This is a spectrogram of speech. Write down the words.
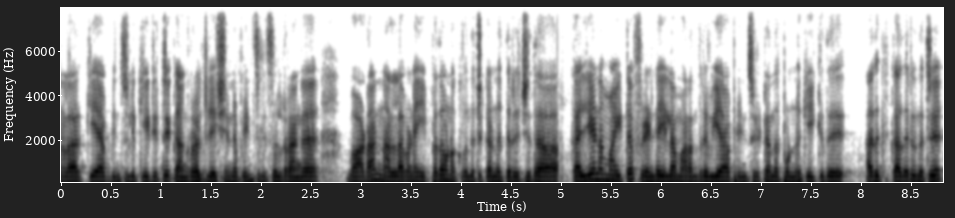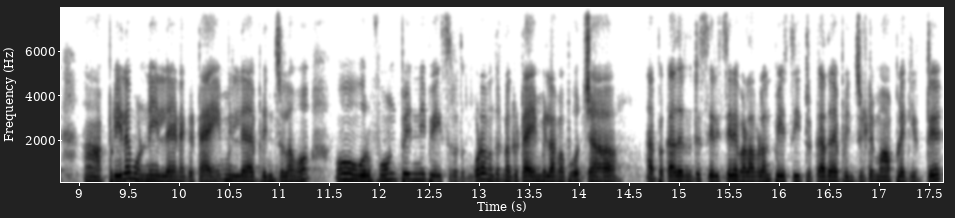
நல்லா இருக்கியா? அப்படின்னு சொல்லி கேட்டுட்டு கங்க்ராச்சுலேஷன் அப்படின்னு சொல்லி சொல்கிறாங்க வாடா நல்லவனே இப்போ தான் உனக்கு வந்துட்டு கண்ணு தெரிஞ்சுதா? கல்யாணம் ஆகிட்ட ஃப்ரெண்டை எல்லாம் மறந்துடுவியா அப்படின்னு சொல்லிட்டு அந்த பொண்ணு கேட்குது அதுக்கு கதிர் வந்துட்டு அப்படியெல்லாம் ஒன்றும் இல்லை எனக்கு டைம் இல்லை அப்படின்னு சொல்லவும் ஓ ஒரு ஃபோன் பண்ணி பேசுகிறதுக்கு கூட வந்துட்டு எனக்கு டைம் இல்லாமல் போச்சா? அப்போ கதை வந்துட்டு சரி சரி வளவளன்னு பேசிகிட்டு இருக்காத அப்படின்னு சொல்லிட்டு மாப்பிள்ளை கிட்டு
